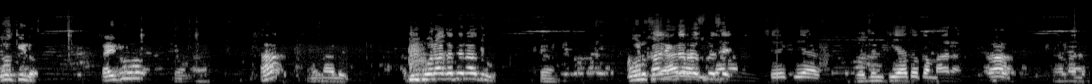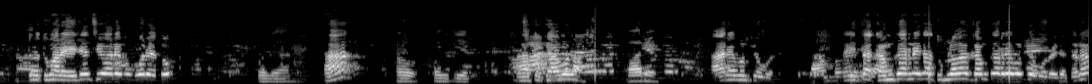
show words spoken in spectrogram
दो किलो कई को हाँ? अभी बोला करते ना तू कौन खाली कर रहा है उसमें से चेक किया वजन किया तो कम आ रहा हाँ तो तुम्हारे एजेंसी वाले को बोले तुम? बोले यार हाँ? फ़ोन किया। हाँ तो क्या बोला? आ रहे बोल के बोले? इतना कम करने का तुम लोग कम कर रहे बोल के बोल रहे थे ना?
